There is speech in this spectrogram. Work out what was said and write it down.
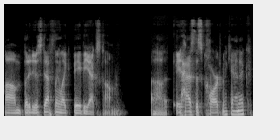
um, but it is definitely like baby XCOM. Uh, it has this card mechanic,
